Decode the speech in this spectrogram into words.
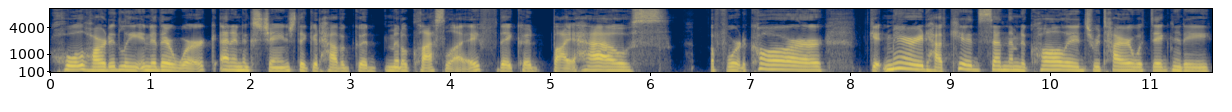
wholeheartedly into their work and in exchange they could have a good middle class life. They could buy a house, afford a car, get married, have kids, send them to college, retire with dignity.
